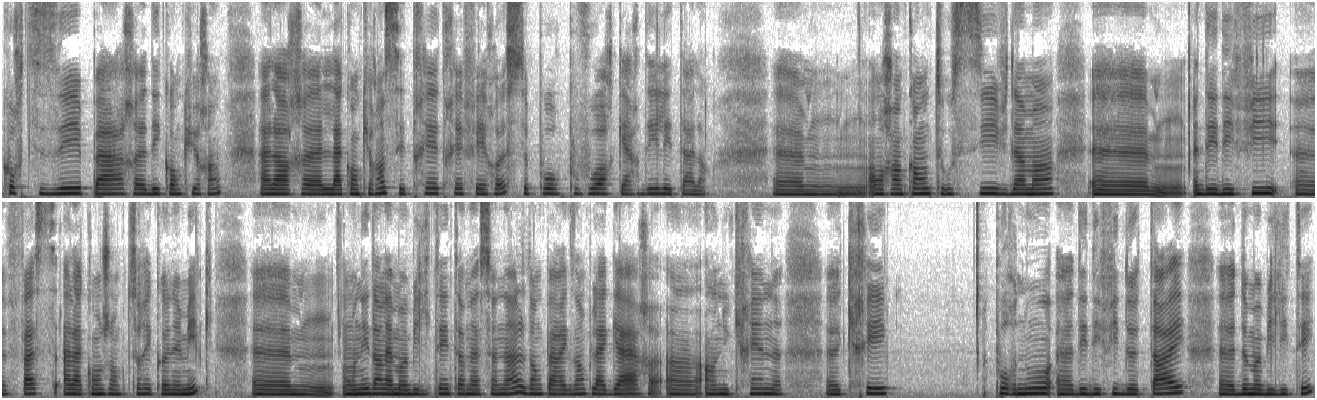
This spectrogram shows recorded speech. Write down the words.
courtisés par des concurrents. Alors, la concurrence, c'est très, très féroce pour pouvoir garder les talents. Euh, on rencontre aussi évidemment euh, des défis euh, face à la conjoncture économique. on est dans la mobilité internationale, donc par exemple la guerre en, Ukraine crée pour nous des défis de taille, de mobilité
